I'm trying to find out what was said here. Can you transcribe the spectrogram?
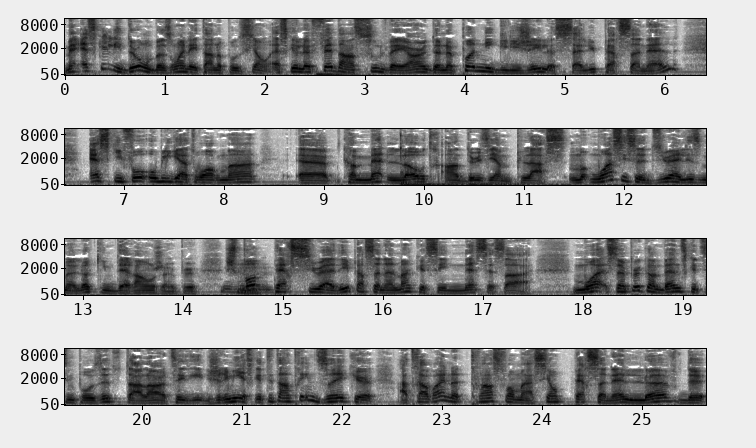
Mais est-ce que les deux ont besoin d'être en opposition? Est-ce que le fait d'en soulever un, de ne pas négliger le salut personnel, est-ce qu'il faut obligatoirement euh, comme mettre l'autre en deuxième place. moi, c'est ce dualisme-là qui me dérange un peu. Je suis pas mhm. persuadé personnellement que c'est nécessaire. Moi, c'est un peu comme Ben ce que tu me posais tout à l'heure. Jérémy, est-ce que tu es en train de dire que à travers notre transformation personnelle, l'œuvre de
